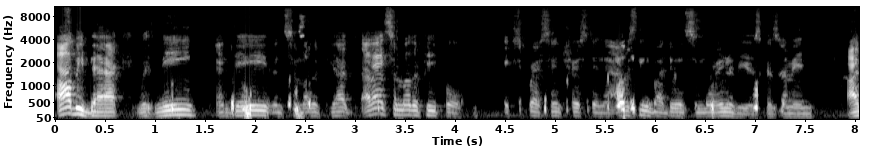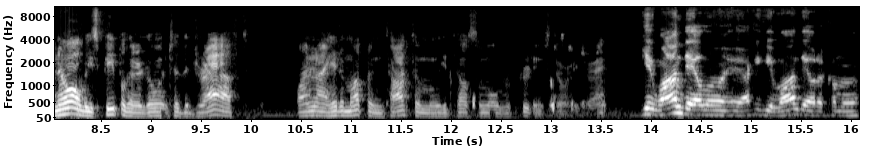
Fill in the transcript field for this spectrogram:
I'll be back with me and Dave and some other. I've had some other people express interest in. That I was thinking about doing some more interviews because I mean, I know all these people that are going to the draft. Why don't I hit them up and talk to them and we can tell some old recruiting stories, right? Get Wandale on here. I could get Wandale to come on.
